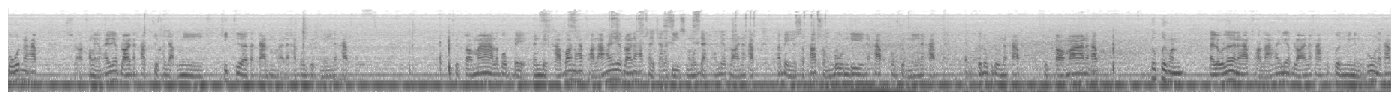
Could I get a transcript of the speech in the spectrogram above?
บูทนะครับ ของเหลวให้เรียบร้อยนะครับ จุดขยับมีขี้เกลือตะกันหน่อยนะครับ ตรงจุดนี้นะครับ จุดต่อมาระบบเบรกเป็นเบรกคาร์บอนนะครับ ถอดล้างให้เรียบร้อยนะครับ ใส่จาระบีสมูทแดกให้เรียบร้อยนะครับถ้าเบรกอยู่สภาพสมบูรณ์ดีนะครับ ตรงจุดนี้นะครับ ขึ้นรูปไปดูนะครับ จุดต่อมานะครับลูกปืนมันไลโรเลอร์นะครับถอดล้างให้เรียบร้อยนะครับลูกปืนมีหนึ่งลูกนะครับ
